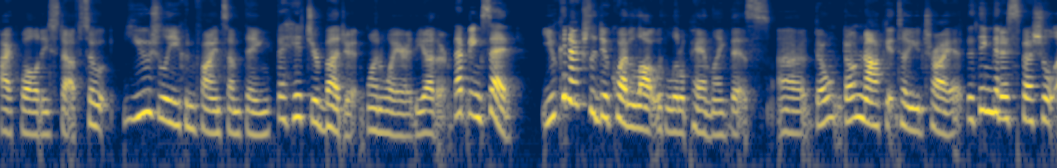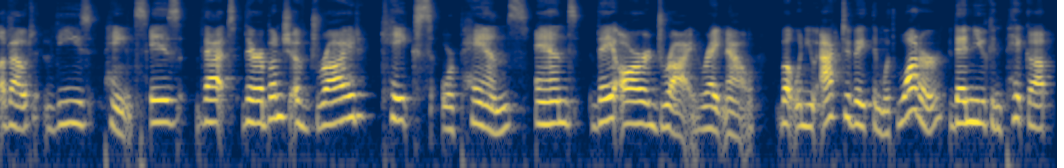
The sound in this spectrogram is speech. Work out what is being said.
high quality stuff. So usually you can find something that hits your budget one way or the other. That being said, you can actually do quite a lot with a little pan like this. Uh, don't don't knock it till you try it. The thing that is special about these paints is that they're a bunch of dried cakes or pans, and they are dry right now. But when you activate them with water, then you can pick up,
